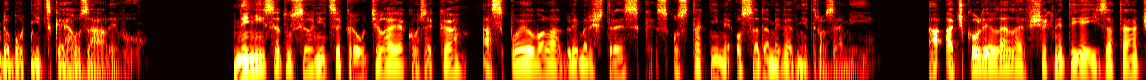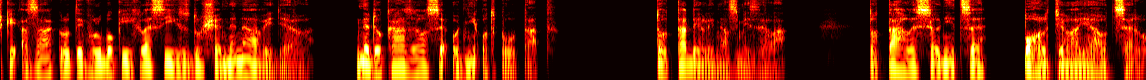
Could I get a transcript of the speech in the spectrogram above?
do Botnického zálivu. Nyní se tu silnice kroutila jako řeka a spojovala Glimmerštresk s ostatními osadami ve vnitrozemí. A ačkoliv Lele všechny ty její zatáčky a zákruty v hlubokých lesích z duše nenáviděl, nedokázal se od ní odpoutat. To tady Lina zmizela. To tahle silnice pohltila jeho dceru.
